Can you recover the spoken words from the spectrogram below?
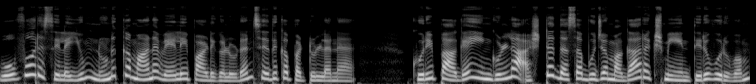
ஒவ்வொரு சிலையும் நுணுக்கமான வேலைப்பாடுகளுடன் செதுக்கப்பட்டுள்ளன. குறிப்பாக இங்குள்ள அஷ்டதசபுஜ மகாலட்சுமியின் திருவுருவம்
